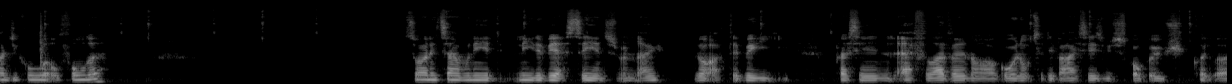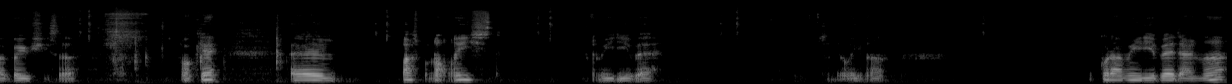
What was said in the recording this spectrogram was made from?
magical little folder. So anytime we need need a VST instrument now, we don't have to be pressing F11 or going up to devices, we just go boosh, click there, boosh, it's there. Okay. Um, last but not least, a media bay. So delete that. Put our media bay down there.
